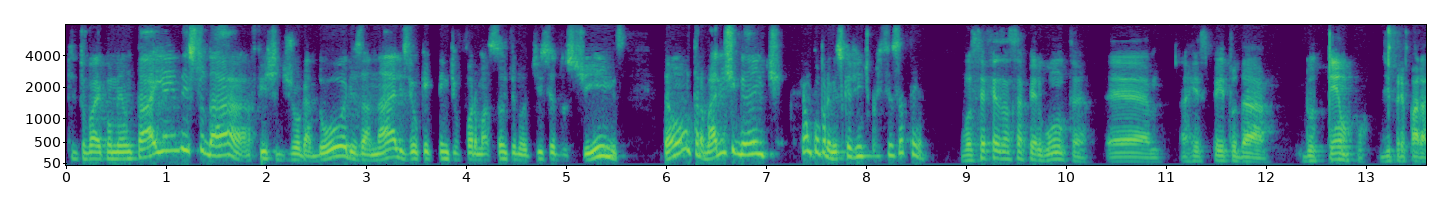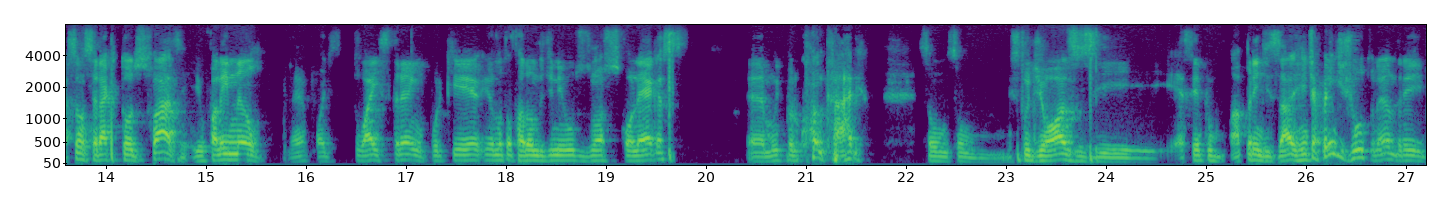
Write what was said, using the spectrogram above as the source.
que tu vai comentar e ainda estudar a ficha de jogadores, análise, ver o que, tem de informação de notícia dos times. Então é um trabalho gigante. É um compromisso que a gente precisa ter. Você fez essa pergunta é, a respeito da, do tempo de preparação, será que todos fazem? Eu falei não, né? Pode soar estranho, porque eu não estou falando de nenhum dos nossos colegas, é, muito pelo contrário, são, são estudiosos e é sempre um aprendizado. A gente aprende junto, né, Andrei?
